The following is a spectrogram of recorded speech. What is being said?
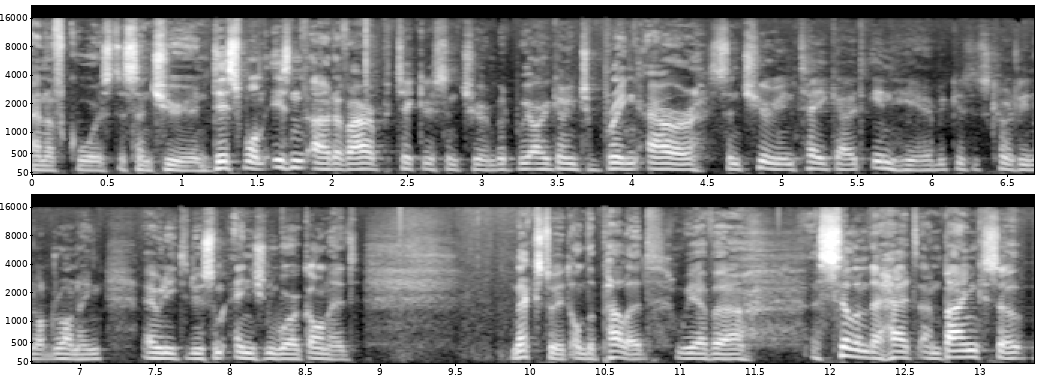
and of course the Centurion. This one isn't out of our particular Centurion, but we are going to bring our Centurion takeout in here because it's currently not running, and we need to do some engine work on it. Next to it, on the pallet, we have a a cylinder head and bank. So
